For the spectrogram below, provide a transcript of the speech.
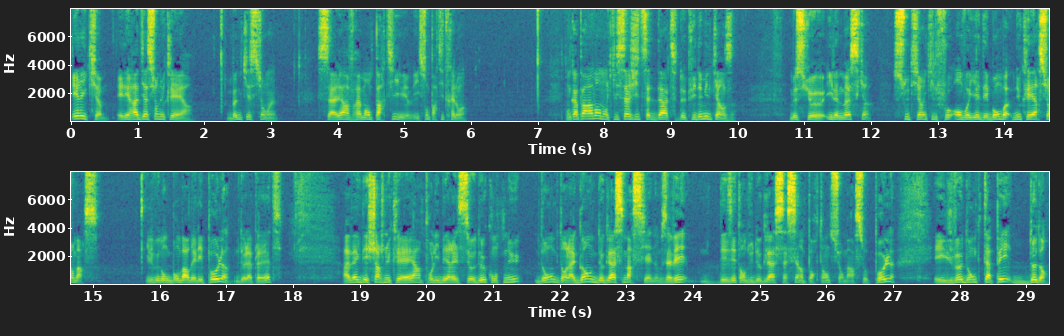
Eric, et les radiations nucléaires Bonne question. Hein. Ça a l'air vraiment parti, ils sont partis très loin. Donc apparemment, il s'agit de cette date depuis 2015. Monsieur Elon Musk soutient qu'il faut envoyer des bombes nucléaires sur Mars. Il veut donc bombarder les pôles de la planète avec des charges nucléaires pour libérer le CO2 contenu donc dans la gangue de glace martienne. Vous avez des étendues de glace assez importantes sur Mars au pôle et il veut donc taper dedans.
